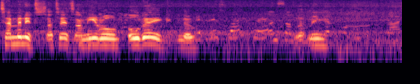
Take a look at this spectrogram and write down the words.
10 minutes. That's it. I'm here all, all day. You know. At this one, friend. Want something Let me- little large.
